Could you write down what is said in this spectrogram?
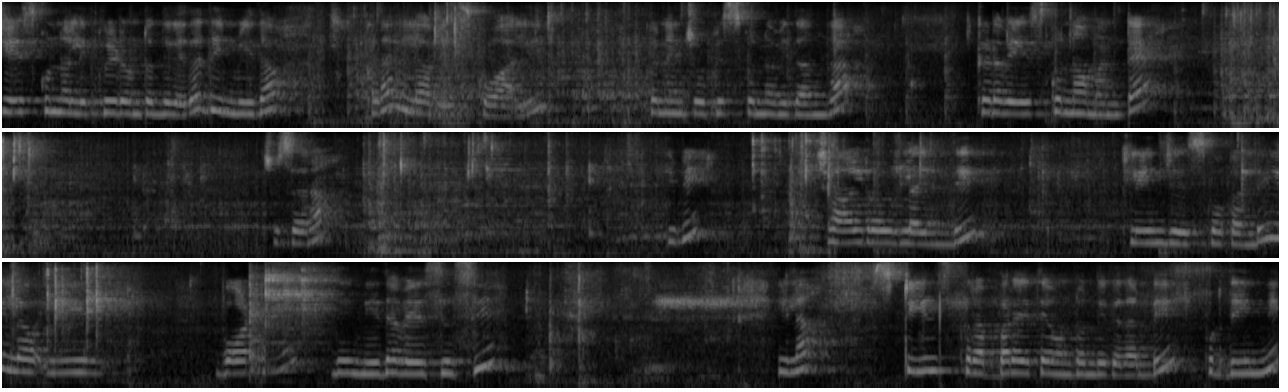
చేసుకున్న లిక్విడ్ ఉంటుంది కదా దీని మీద ఇక్కడ ఇలా వేసుకోవాలి. ఇక్కడ నేను చూపిస్తున్న విధంగా ఇక్కడ వేసుకున్నామంటే చూసారా? ఇవి చాలా రోజులైంది. క్లీన్ చేసుకోకండి. ఇలా ఈ వాటర్ని దీని మీద వేసేసి ఇలా స్టీల్ స్క్రబ్బర్ అయితే ఉంటుంది కదండి. ఇప్పుడు దీన్ని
